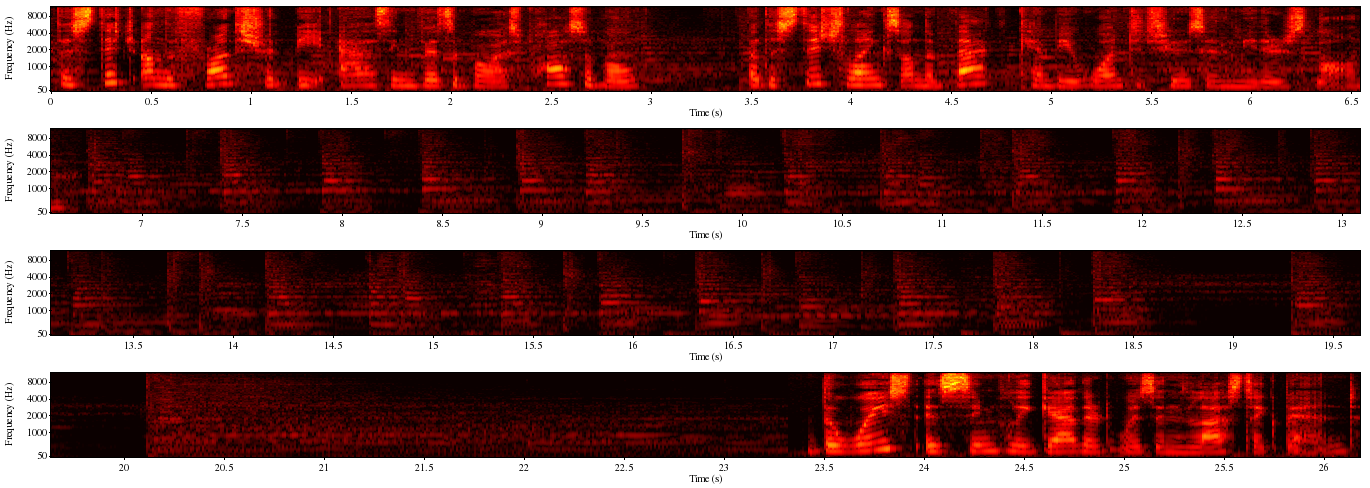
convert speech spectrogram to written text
The stitch on the front should be as invisible as possible, but the stitch lengths on the back can be 1 to 2 cm long. The waist is simply gathered with an elastic band.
